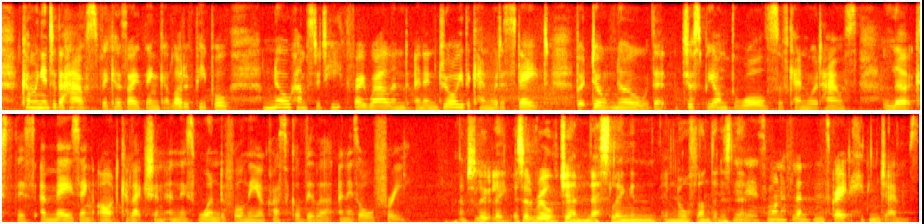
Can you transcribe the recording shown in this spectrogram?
coming into the house because I think a lot of people know Hampstead Heath very well and, and enjoy the Kenwood estate but don't know that just beyond the walls of Kenwood House lurks this amazing art collection and this wonderful neoclassical villa and it's all free. Absolutely. It's a real gem nestling in, in North London, isn't It it? is one of London's great hidden gems.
